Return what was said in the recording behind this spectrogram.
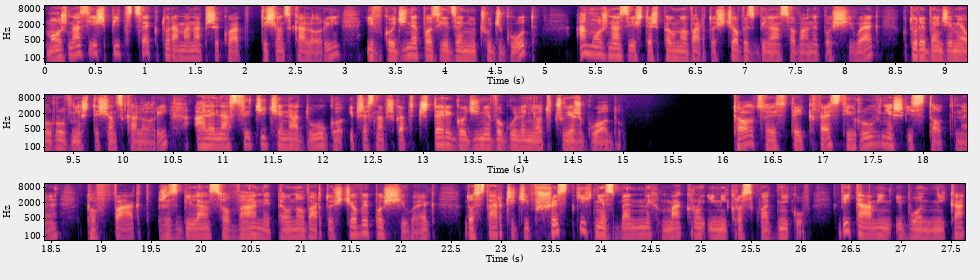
Można zjeść pizzę, która ma na przykład 1000 kalorii i w godzinę po zjedzeniu czuć głód, a można zjeść też pełnowartościowy, zbilansowany posiłek, który będzie miał również 1000 kalorii, ale nasyci cię na długo i przez na przykład 4 godziny w ogóle nie odczujesz głodu. To, co jest w tej kwestii również istotne, to fakt, że zbilansowany, pełnowartościowy posiłek dostarczy Ci wszystkich niezbędnych makro i mikroskładników, witamin i błonnika,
